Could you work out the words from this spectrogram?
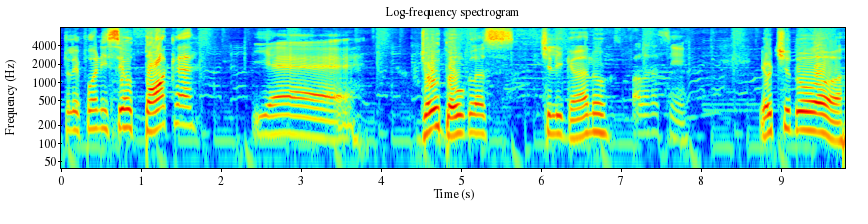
O telefone seu toca e é Joe Douglas te ligando, falando assim: Eu te dou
